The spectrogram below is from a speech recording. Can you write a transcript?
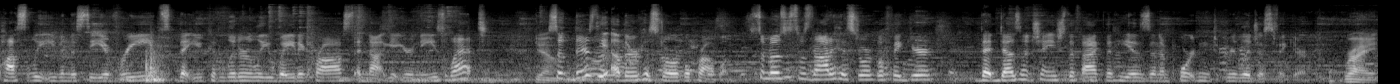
possibly even the Sea of Reeds that you could literally wade across and not get your knees wet. Yeah. So there's the other historical problem. So Moses was not a historical figure. That doesn't change the fact that he is an important religious figure. Right.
